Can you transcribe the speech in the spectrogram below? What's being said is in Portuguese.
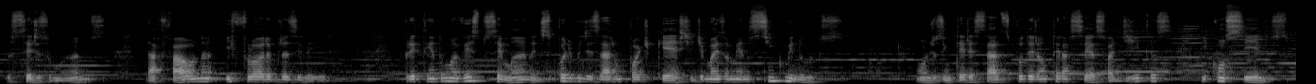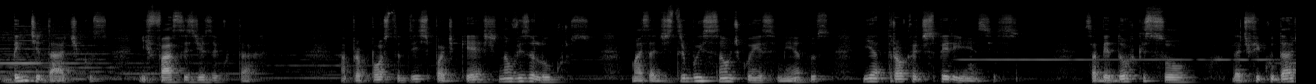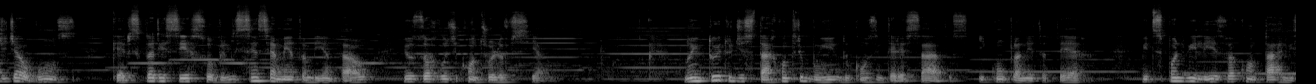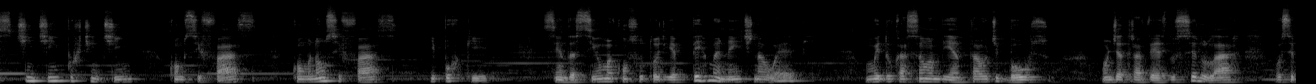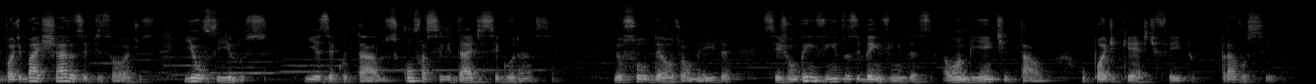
dos seres humanos, da fauna e flora brasileira. Pretendo uma vez por semana disponibilizar um podcast de mais ou menos 5 minutos, onde os interessados poderão ter acesso a dicas e conselhos bem didáticos e fáceis de executar. A proposta deste podcast não visa lucros, mas a distribuição de conhecimentos e a troca de experiências sabedor que sou da dificuldade de alguns, quero esclarecer sobre licenciamento ambiental e os órgãos de controle oficial. No intuito de estar contribuindo com os interessados e com o planeta Terra, me disponibilizo a contar-lhes tintim por tintim como se faz, como não se faz e por quê, sendo assim uma consultoria permanente na web, uma educação ambiental de bolso onde através do celular você pode baixar os episódios e ouvi-los e executá-los com facilidade e segurança. Eu sou o Delzo Almeida, sejam bem-vindos e bem-vindas ao Ambiente Tal, o podcast feito para você.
